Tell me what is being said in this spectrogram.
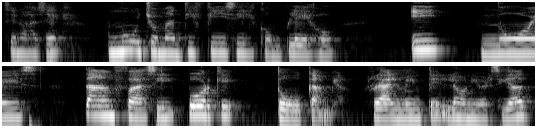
se nos hace mucho más difícil, complejo y no es tan fácil porque todo cambia. Realmente la universidad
